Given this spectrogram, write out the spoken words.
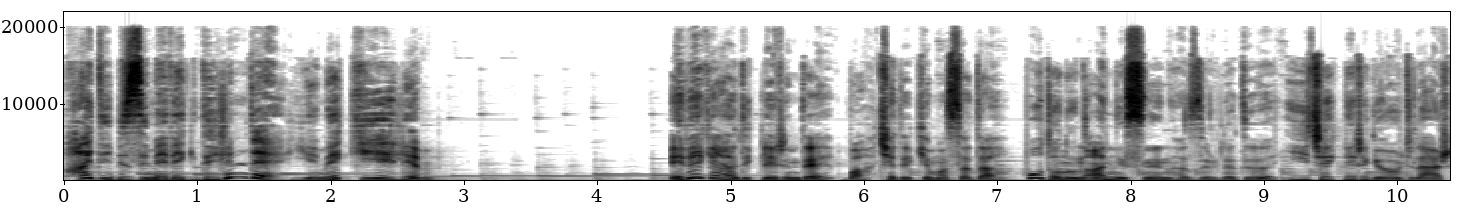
Hadi bizim eve gidelim de yemek yiyelim. Eve geldiklerinde bahçedeki masada Bodo'nun annesinin hazırladığı yiyecekleri gördüler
